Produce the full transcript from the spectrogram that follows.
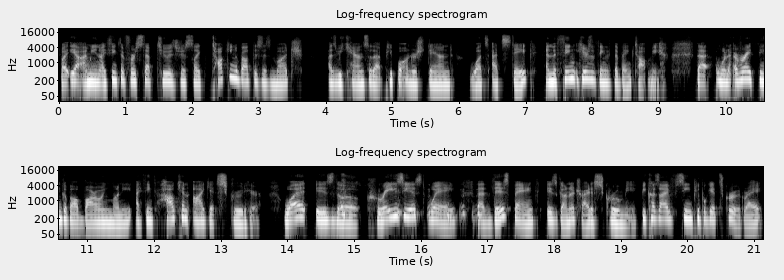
But yeah i mean i think the first step too is just like talking about this as much as we can so that people understand what's at stake. And the thing, here's the thing that the bank taught me that whenever I think about borrowing money, I think, how can I get screwed here? What is the craziest way that this bank is going to try to screw me? Because I've seen people get screwed, right?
